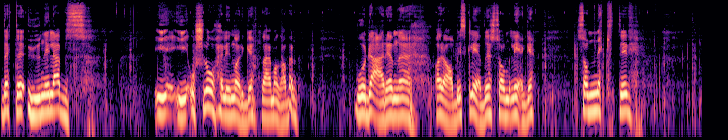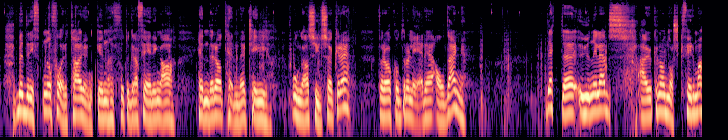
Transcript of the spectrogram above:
dette Unilabs i, i, Oslo, eller i Norge, det er mange av dem, hvor det er en eh, arabisk leder som lege som nekter bedriften å foreta røntgenfotografering av hender og tenner til unge asylsøkere for å kontrollere alderen. Dette Unilabs er jo ikke noe norsk firma.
